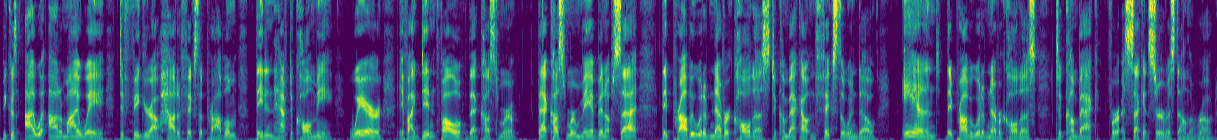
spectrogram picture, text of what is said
because I went out of my way to figure out how to fix the problem. They didn't have to call me. Where if I didn't follow up with that customer, that customer may have been upset. They probably would have never called us to come back out and fix the window and they probably would have never called us to come back for a second service down the road.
